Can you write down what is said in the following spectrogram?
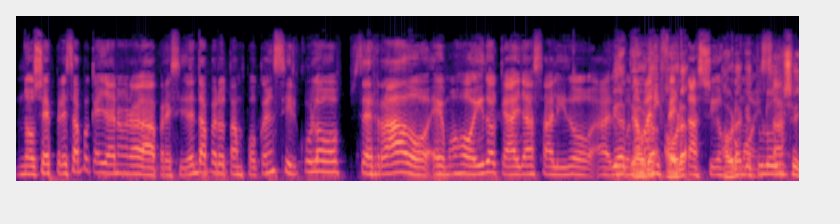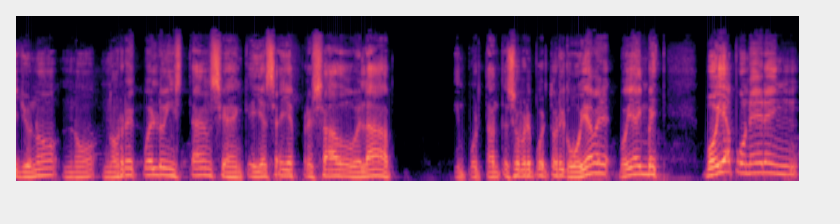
no se expresa porque ella no era la presidenta, pero tampoco en círculos cerrados hemos oído que haya salido alguna Fíjate, ahora, manifestación ahora como que tú lo dices, yo no, no, no recuerdo instancias en que ella se haya expresado, ¿verdad? Importante sobre Puerto Rico. Voy a ver, voy a voy a poner en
